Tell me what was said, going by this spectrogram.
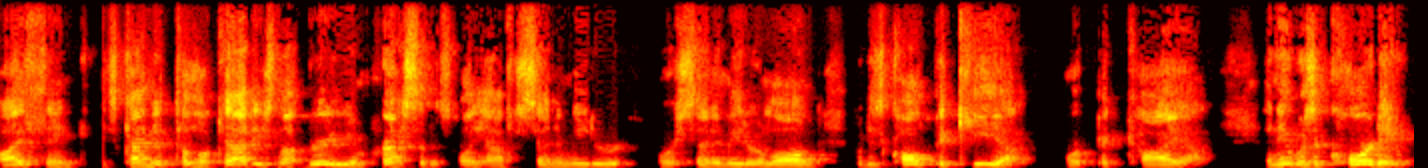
I think, it's kind of to look at. He's not very impressive. It's only half a centimeter or centimeter long, but it's called Pikaia or Pikaia, and it was a chordate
